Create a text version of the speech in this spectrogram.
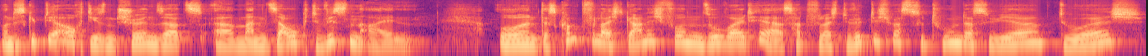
Und es gibt ja auch diesen schönen Satz, äh, man saugt Wissen ein. Und das kommt vielleicht gar nicht von so weit her. Es hat vielleicht wirklich was zu tun, dass wir durch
